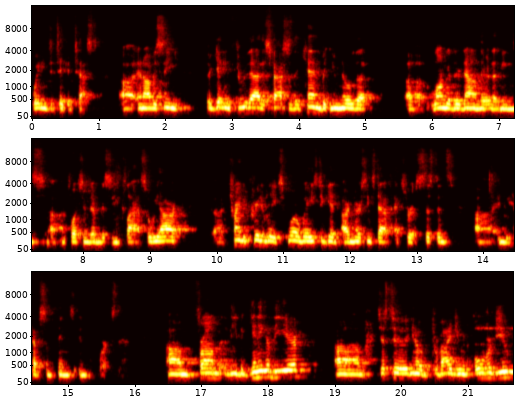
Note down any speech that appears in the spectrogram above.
waiting to take a test. Uh, and obviously, they're getting through that as fast as they can, but you know that uh, longer they're down there, that means uh, unfortunately they're missing class. So we are uh, trying to creatively explore ways to get our nursing staff extra assistance, uh, and we have some things in the works there. Um, from the beginning of the year, um, just to you know provide you an overview.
